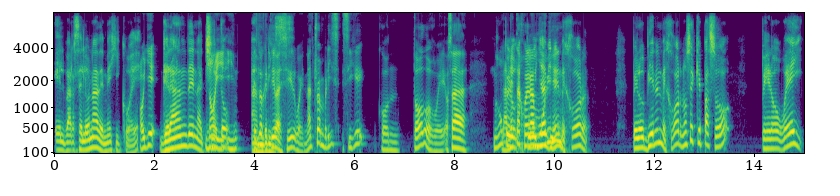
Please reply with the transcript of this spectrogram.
el Barcelona de México, ¿eh? Oye, Grande no, y, Nachito. y es lo que te iba a decir, güey. Nacho Ambriz sigue con todo, güey. O sea, No, la pero, neta juega pero ya muy vienen bien. mejor. Pero vienen mejor. No sé qué pasó, pero, güey,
